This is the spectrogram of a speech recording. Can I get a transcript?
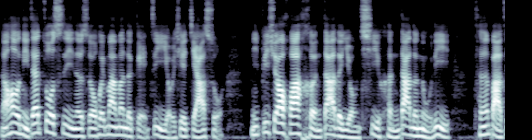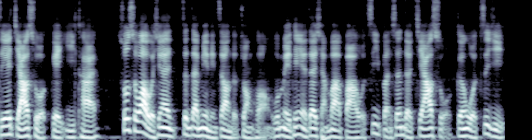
然后你在做事情的时候，会慢慢的给自己有一些枷锁。你必须要花很大的勇气、很大的努力，才能把这些枷锁给移开。说实话，我现在正在面临这样的状况。我每天也在想办法把我自己本身的枷锁，跟我自己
